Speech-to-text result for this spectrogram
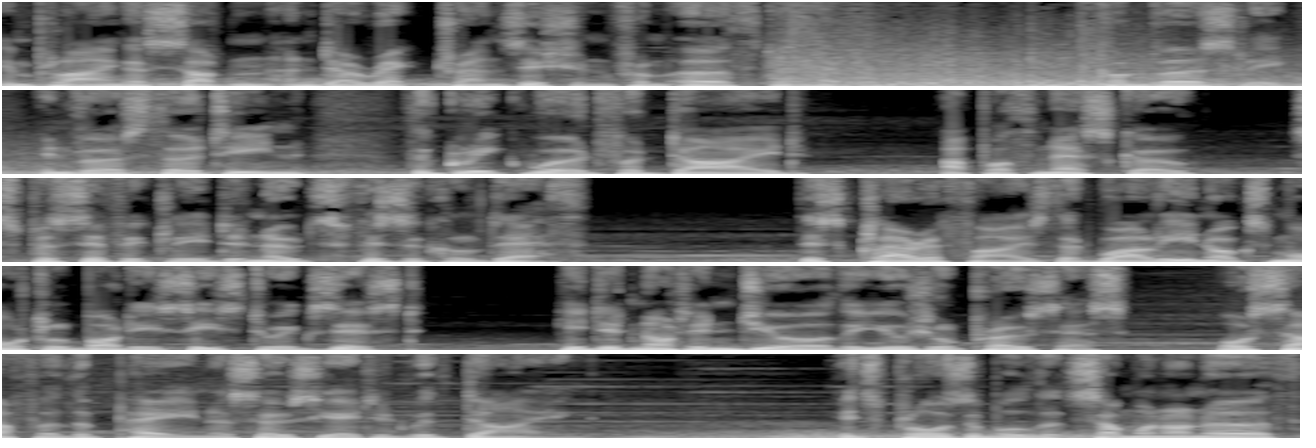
implying a sudden and direct transition from earth to heaven. Conversely, in verse 13, the Greek word for died, apothnesko, specifically denotes physical death. This clarifies that while Enoch's mortal body ceased to exist, he did not endure the usual process or suffer the pain associated with dying. It's plausible that someone on Earth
